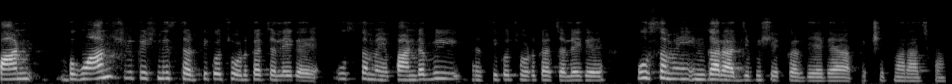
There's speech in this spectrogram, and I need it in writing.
पांड भगवान श्री कृष्ण इस धरती को छोड़कर चले गए, उस समय पांडव भी धरती को छोड़कर चले गए, उस समय इनका राज्यभिषेक कर दिया गया परीक्षित महाराज का।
